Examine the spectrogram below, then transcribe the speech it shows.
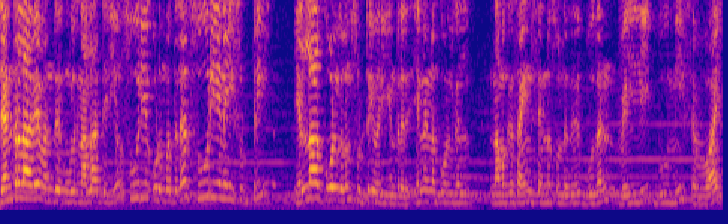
ஜென்ரலாகவே வந்து உங்களுக்கு நல்லா தெரியும். சூரிய குடும்பத்தில் சூரியனை சுற்றி எல்லா கோள்களும் சுற்றி வருகின்றது. என்னென்ன கோள்கள்? நமக்கு சயின்ஸ் என்ன சொல்லுது? புதன் வெள்ளி பூமி செவ்வாய்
